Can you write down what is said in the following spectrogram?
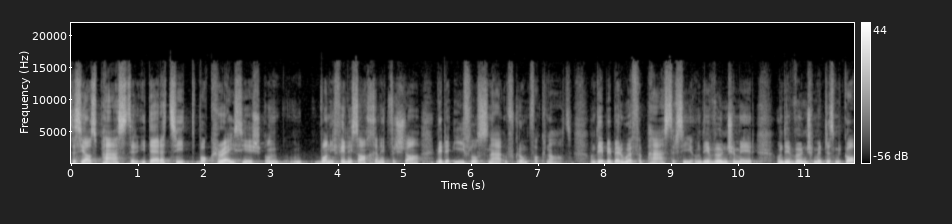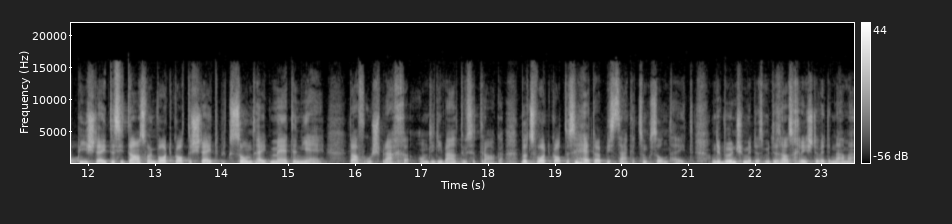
dass ich als Pastor in dieser Zeit, die crazy ist und, und wo ich viele Sachen nicht verstehe, wieder Einfluss nehmen aufgrund von Gnade. Und ich bin berufen, Pastor zu sein und ich wünsche mir, und ich wünsche mir, dass mir Gott beisteht, dass ich das, was im Wort Gottes steht, über Gesundheit mehr denn je darf aussprechen und in die Welt heraustragen. Weil das Wort Gottes hat etwas zu sagen zum Gesundheit. Und ich wünsche mir, dass wir das als Christen wieder nehmen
